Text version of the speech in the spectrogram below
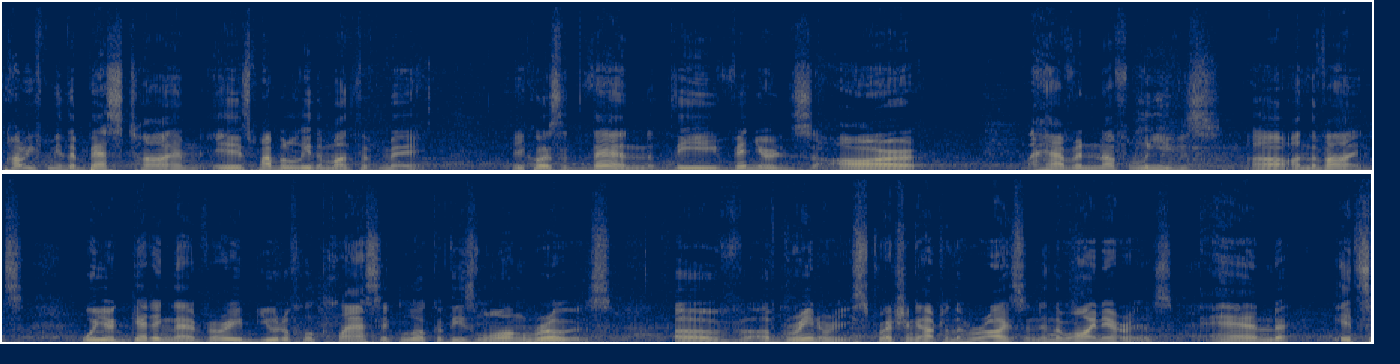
Probably for me, the best time is probably the month of May because then the vineyards are have enough leaves uh, on the vines where you're getting that very beautiful classic look of these long rows of, of greenery stretching out to the horizon in the wine areas. And it's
